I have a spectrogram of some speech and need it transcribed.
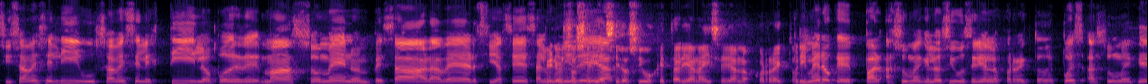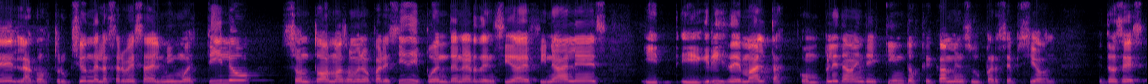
si sabes el IBU, sabes el estilo, podés más o menos empezar a ver si haces alguna Pero eso sería si los IBUs que estarían ahí serían los correctos. Primero que asume que los IBUs serían los correctos. Después asume que la construcción de la cerveza del mismo estilo son todas más o menos parecidas y pueden tener densidades finales y, y gris de maltas completamente distintos que cambien su percepción. Entonces,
